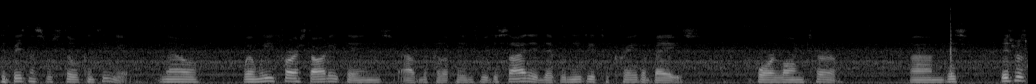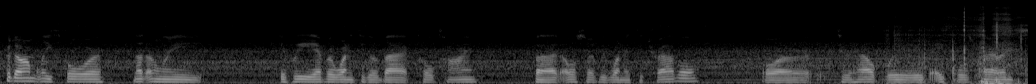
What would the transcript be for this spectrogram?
The business will still continue. Now, when we first started things out in the Philippines, we decided that we needed to create a base for long term. Um, this this was predominantly for not only if we ever wanted to go back full time, but also if we wanted to travel or to help with April's parents'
